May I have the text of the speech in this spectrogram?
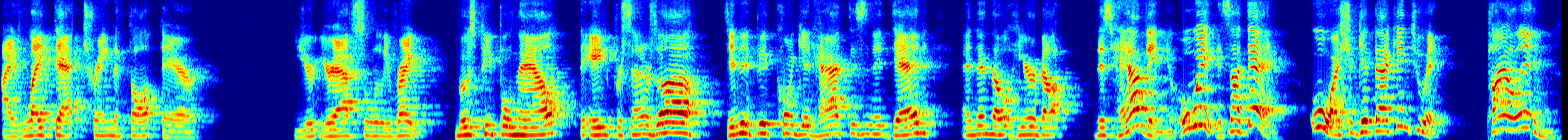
I like that train of thought there. You're, you're absolutely right. Most people now, the 80 percenters, ah, oh, didn't Bitcoin get hacked? Isn't it dead? And then they'll hear about this halving. Oh, wait, it's not dead oh, I should get back into it. Pile in.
